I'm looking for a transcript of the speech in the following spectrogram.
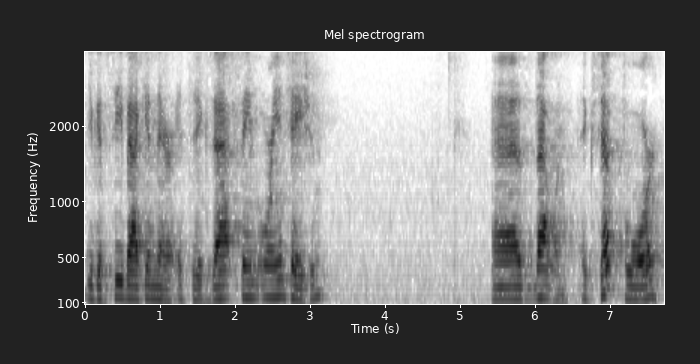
you could see back in there, it's the exact same orientation as that one, except for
